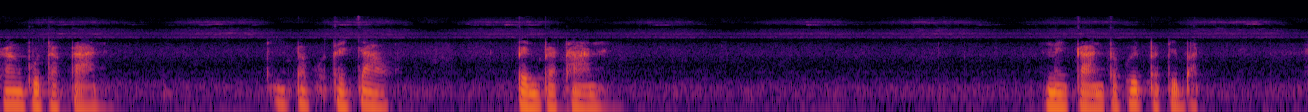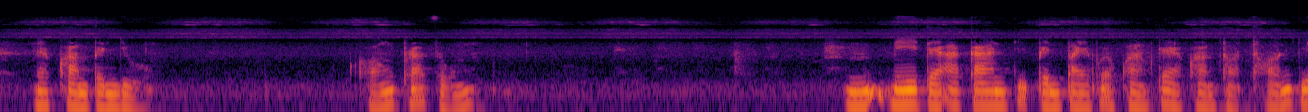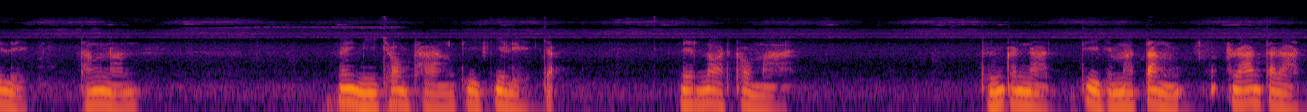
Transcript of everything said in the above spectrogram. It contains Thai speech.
ครั้งพุทธกาลที่พระพุทธเจ้า เป็นประธาน ในการประพฤติปฏิบัติ และความเป็นอยู่ ของพระสงฆ์มีแต่อาการที่เป็นไปเพื่อความแก้ความถอดถอนกิเลสทั้งนั้น ไม่มีช่องทางที่กิเลสจะเล็ดลอดเข้ามา ถึงขนาดที่จะมาตั้งร้านตลาด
